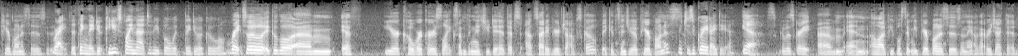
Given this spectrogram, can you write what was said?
peer bonuses. Mm-hmm. right. The thing they do. Can you explain that to people? What they do at Google? Right. So at Google, um, if your coworkers like something that you did that's outside of your job scope, they can send you a peer bonus. Which is a great idea Yeah, it was great. Um, and a lot of people sent me peer bonuses, and they all got rejected.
